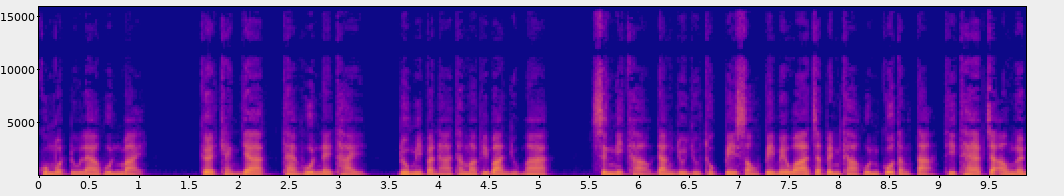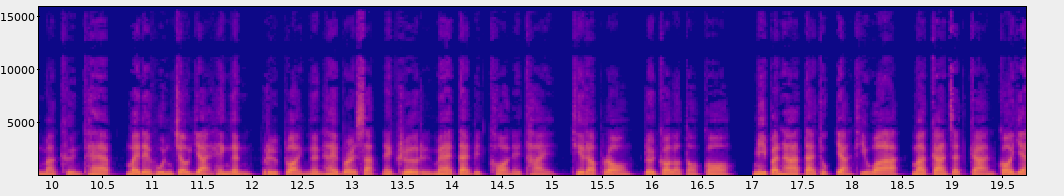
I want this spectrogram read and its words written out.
คุมหมดดูแล้วหุ้นใหม่ เกิดแข่งยากแถมหุ้นในไทย ดูมีปัญหาธรรมาภิบาลอยู่มาก ซึ่งมีข่าวดังอยู่อยู่ทุกปี 2 ปีไม่ว่าจะเป็นข่าวหุ้นกู้ต่างๆ ที่แทบจะเอาเงินมาคืนแทบ ไม่ได้หุ้นเจ้าใหญ่ให้เงิน หรือปล่อยเงินให้บริษัทในเครือหรือแม้แต่บิตคอยในไทย ที่รับรองโดยกรตก็มีปัญหาแต่ทุกอย่างที่ว่ามาการจัดการก็แย่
